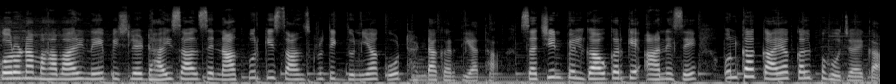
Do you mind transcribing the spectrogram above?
कोरोना महामारी ने पिछले ढाई साल से नागपुर की सांस्कृतिक दुनिया को ठंडा कर दिया था। सचिन पिलगांवकर के आने से उनका कायाकल्प हो जाएगा।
